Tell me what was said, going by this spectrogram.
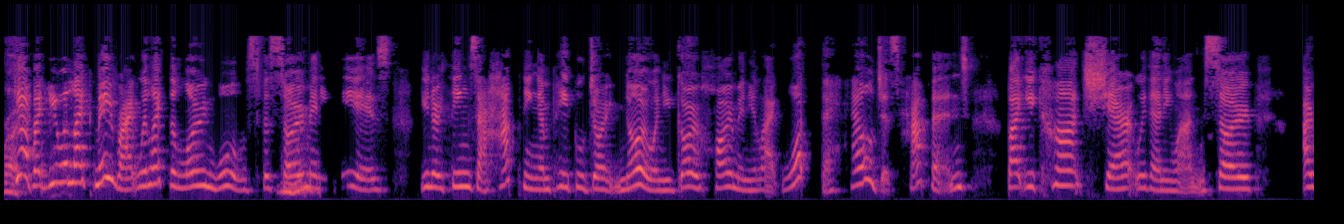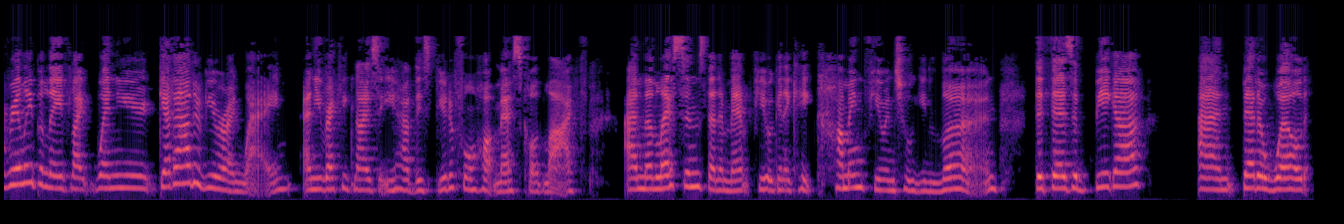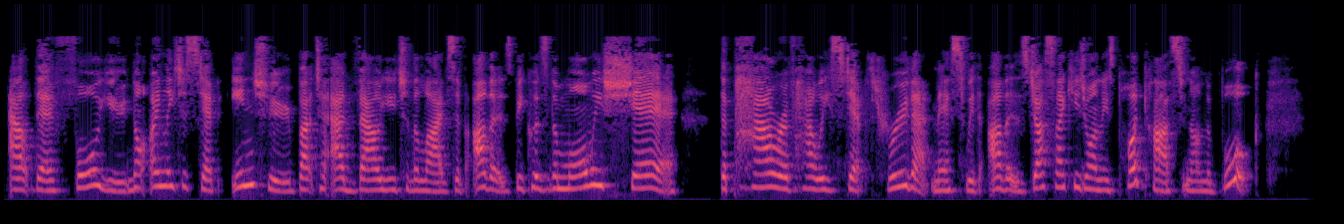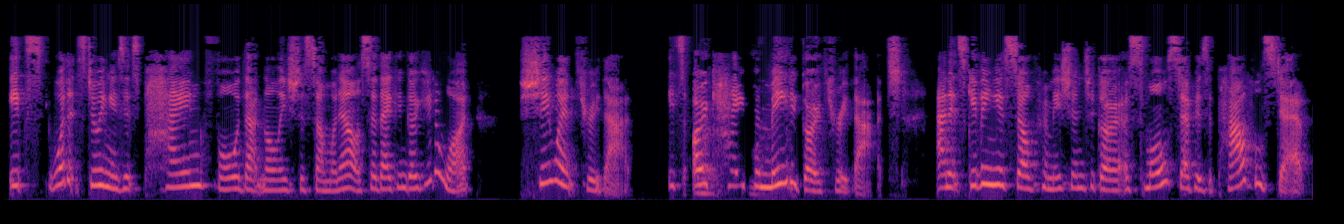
Right. Yeah, but you were like me, right? We're like the lone wolves for so Mhm. many years. You know, things are happening and people don't know. And you go home and you're like, what the hell just happened? But you can't share it with anyone. So I really believe like when you get out of your own way and you recognize that you have this beautiful hot mess called life and the lessons that are meant for you are going to keep coming for you until you learn that there's a bigger and better world out there for you, not only to step into, but to add value to the lives of others. Because the more we share the power of how we step through that mess with others, just like you do on this podcast and on the book, it's what it's doing is it's paying forward that knowledge to someone else so they can go, you know what? She went through that. It's Right, okay for me to go through that. And it's giving yourself permission to go, a small step is a powerful step.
